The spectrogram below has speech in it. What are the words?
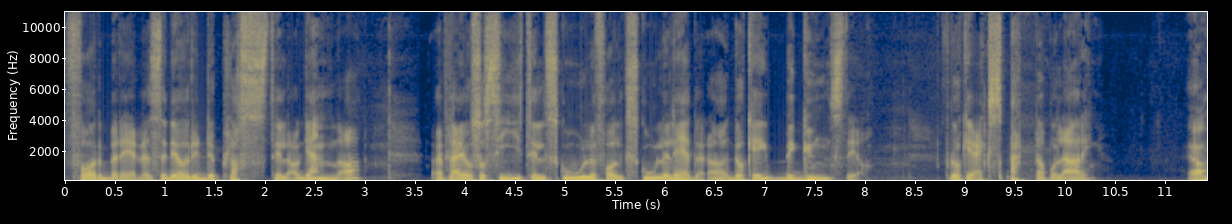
Forberedelse, det å rydde plass til agenda. Jeg pleier også å si til skolefolk, skoleledere, dere er begunstiga. For dere er eksperter på læring. Ja.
